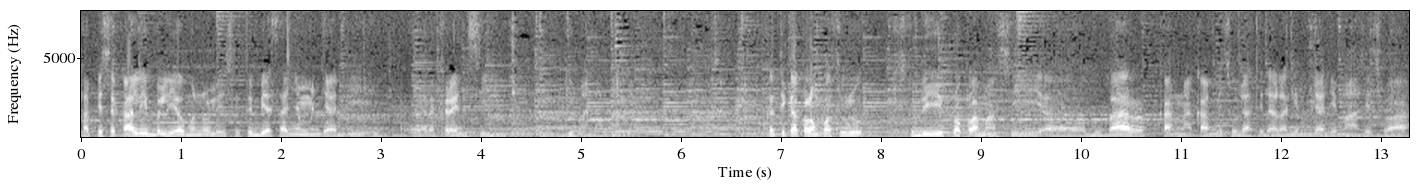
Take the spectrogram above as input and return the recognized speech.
tapi sekali beliau menulis itu biasanya menjadi uh, referensi di mana-mana. Ketika kelompok studi proklamasi uh, bubar karena kami sudah tidak lagi menjadi mahasiswa,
